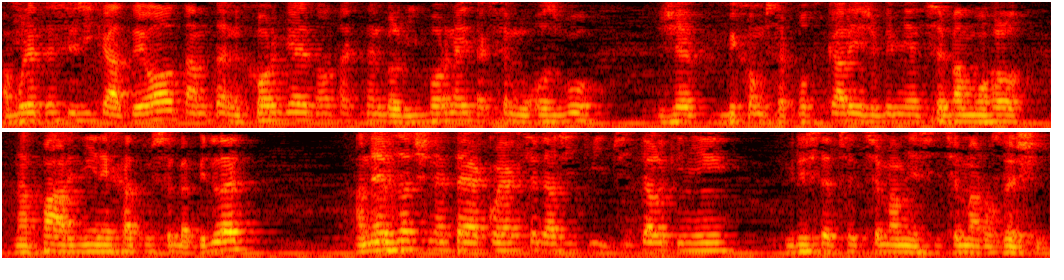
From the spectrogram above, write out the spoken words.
a budete si říkat, jo, tam ten Jorge, no tak ten byl výborný, tak se mu ozvu, že bychom se potkali, že by mě třeba mohl na pár dní nechat u sebe bydlet. A nevzačnete jako jak se daří tvý přítelkyni, když se před třema měsícema rozešli.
